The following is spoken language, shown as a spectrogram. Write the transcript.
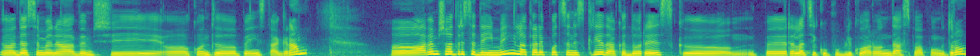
Uh, de asemenea, avem și uh, cont pe Instagram. Avem și o adresă de e-mail la care pot să ne scrie dacă doresc pe relații cu publicul arondaspa.ro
